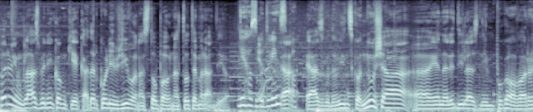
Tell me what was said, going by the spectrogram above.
prvim glasbenikom, ki je kadarkoli v živo nastopal na tem radiju. Ja, zgodovinsko. Ja, ja, zgodovinsko. Nuša uh, je naredila z njim pogovor.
